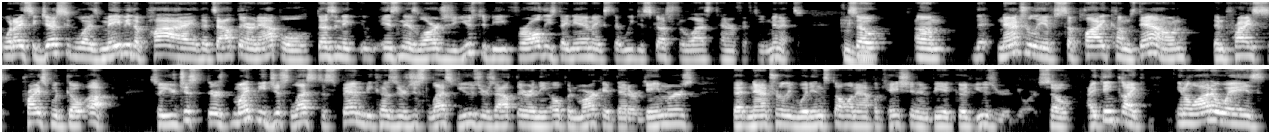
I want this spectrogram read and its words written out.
what I suggested was maybe the pie that's out there in Apple doesn't isn't as large as it used to be for all these dynamics that we discussed for the last ten or fifteen minutes. Mm-hmm. So um, naturally, if supply comes down, then price price would go up. So you're just there might be just less to spend because there's just less users out there in the open market that are gamers that naturally would install an application and be a good user of yours. So I think like in a lot of ways.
